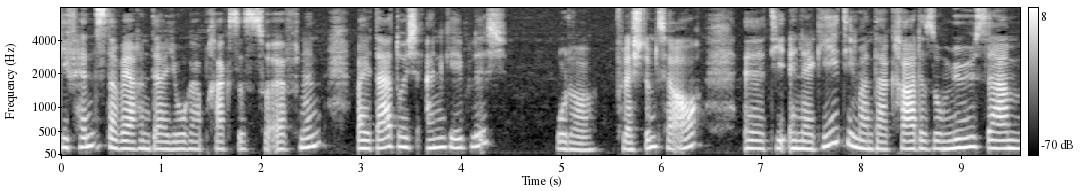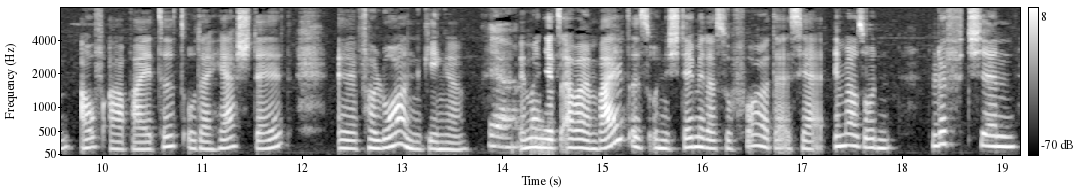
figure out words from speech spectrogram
die Fenster während der Yoga-Praxis zu öffnen, weil dadurch angeblich, oder vielleicht stimmt's ja auch, äh, die Energie, die man da gerade so mühsam aufarbeitet oder herstellt, äh, verloren ginge. Ja. Wenn man jetzt aber im Wald ist und ich stelle mir das so vor, da ist ja immer so ein Lüftchen,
